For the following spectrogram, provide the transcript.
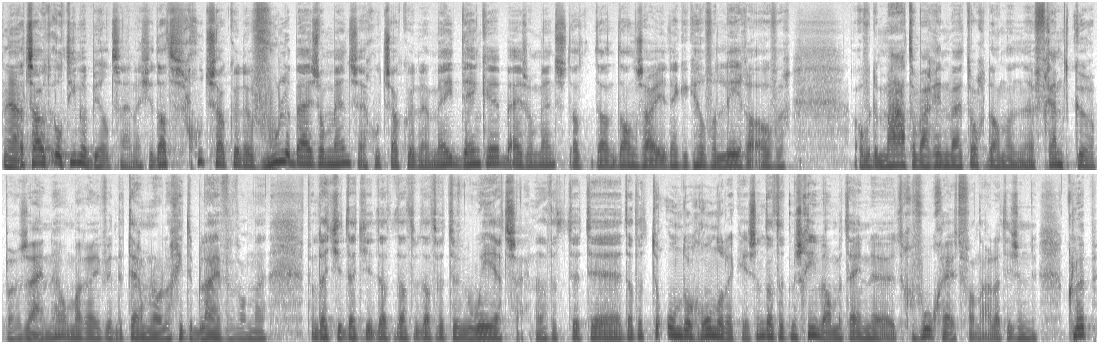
Ja. Dat zou het ultieme beeld zijn. Als je dat goed zou kunnen voelen bij zo'n mens en goed zou kunnen meedenken bij zo'n mens, dat, dan, dan zou je denk ik heel veel leren over, over de mate waarin wij toch dan een uh, vreemdkurper zijn. Hè? Om maar even in de terminologie te blijven. Van, uh, van dat, je, dat, je, dat, dat, dat we te weird zijn. Dat het, te, te, dat het te ondoorgrondelijk is. En dat het misschien wel meteen uh, het gevoel geeft van nou dat is een club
